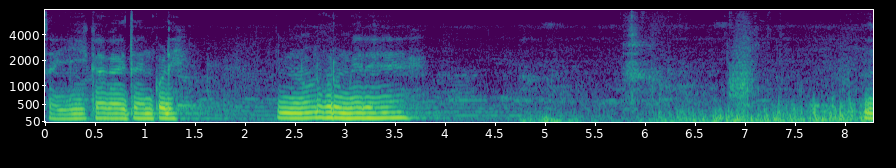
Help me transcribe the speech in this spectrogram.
ಸೈಕಾಗಾಯ್ತು ಅನ್ಕೊಳ್ಳಿ. ಹಿಂಗ್ ನೋಡು ಗುರು ಮೇಲೆ. ಈ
